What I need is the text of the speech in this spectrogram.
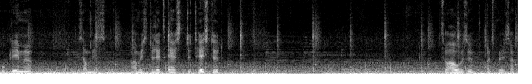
Probleme. Das haben wir habe ich zuletzt erst getestet. Zu Hause, also wer sagt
